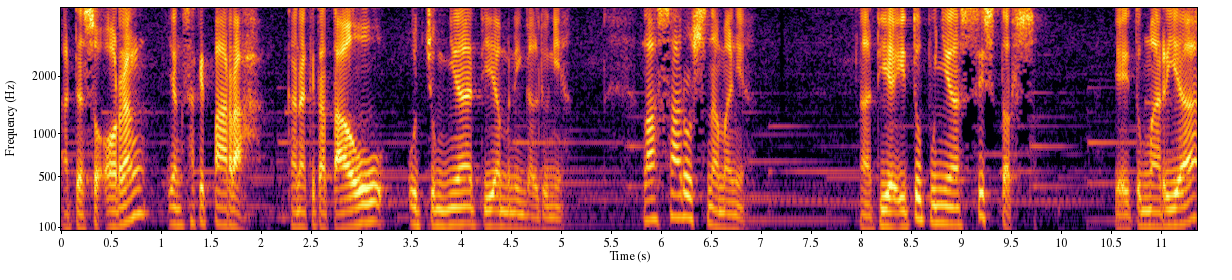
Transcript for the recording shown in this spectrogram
Ada seorang yang sakit parah karena kita tahu ujungnya dia meninggal dunia. Lazarus namanya. Nah, dia itu punya sisters, yaitu Maria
